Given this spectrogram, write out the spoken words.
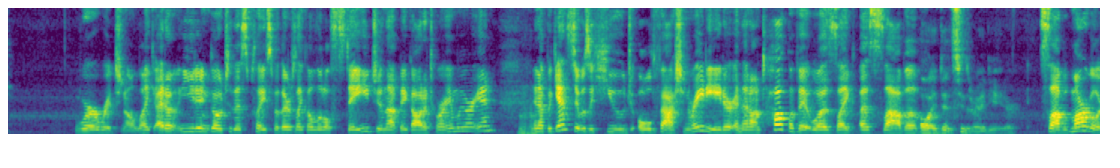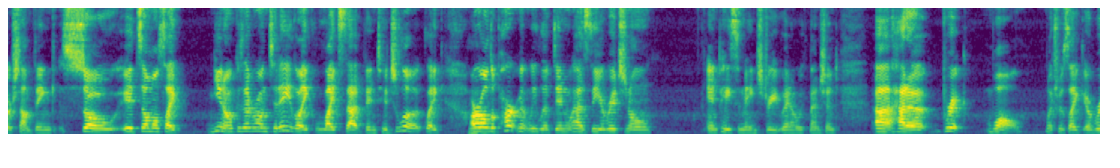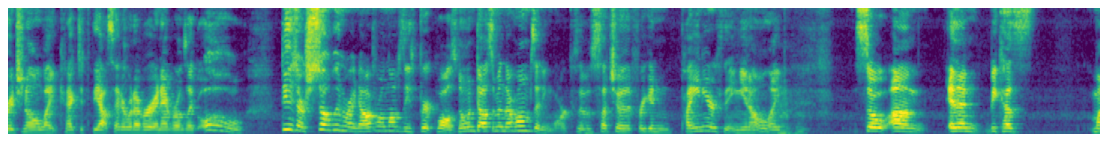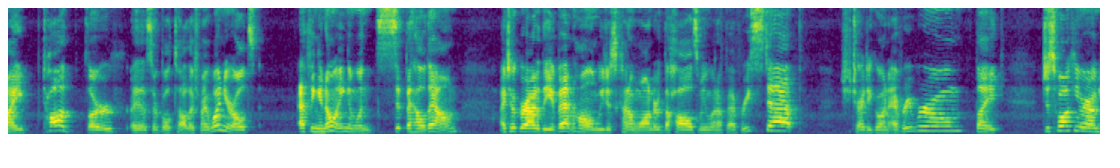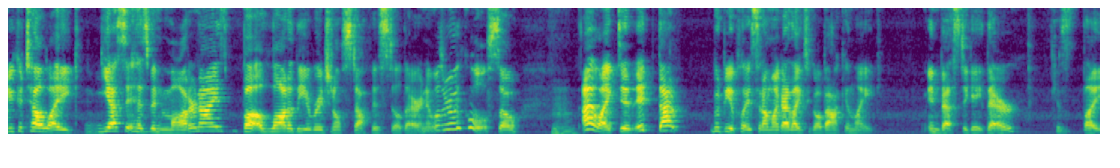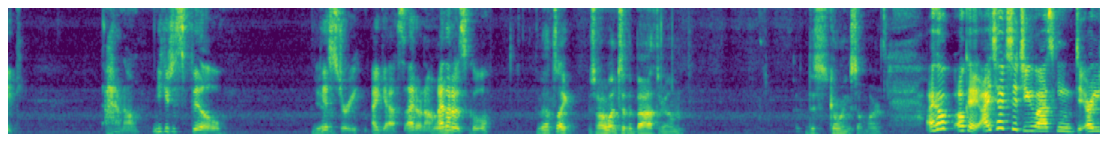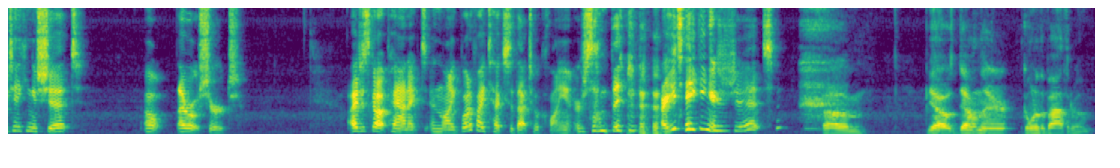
were original. Like I don't you didn't go to this place but there's like a little stage in that big auditorium we were in Mhm. and up against it was a huge old-fashioned radiator and then on top of it was like a slab of Oh, I did see the radiator. slab of marble or something. So it's almost like you know, because everyone today like likes that vintage look. Like our old apartment we lived in has the original in Payson Main Street. I know we've mentioned uh, had a brick wall, which was like original, like connected to the outside or whatever. And everyone's like, oh. These are so in right now. Everyone loves these brick walls. No one does them in their homes anymore because it was such a friggin' pioneer thing, you know? Like, Mhm. so, um, and then because my toddler, as they're both toddlers, my one year old's effing annoying and wouldn't sit the hell down, I took her out of the event hall and we just kind of wandered the halls. We went up every step. She tried to go in every room. Like, just walking around, you could tell, like, yes, it has been modernized, but a lot of the original stuff is still there. And it was really cool. So, Mhm. I liked it. It that would be a place that I'm like I'd like to go back and like investigate there because like I don't know you could just feel Yeah. history I guess I don't know I thought it was cool And that's like so. I went to the bathroom. This is going somewhere. I hope okay I texted you asking are you taking a shit? Oh I wrote shirt. I just got panicked and like what if I texted that to a client or something? Are you taking a shit? Um, yeah, I was down there going to the bathroom,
